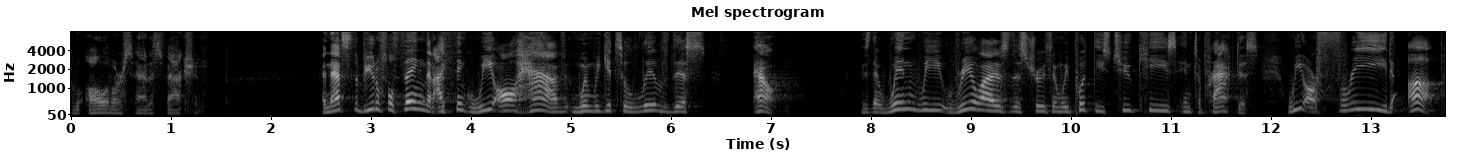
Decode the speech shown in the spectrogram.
of all of our satisfaction. And that's the beautiful thing that I think we all have when we get to live this out. Is that when we realize this truth and we put these two keys into practice, we are freed up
